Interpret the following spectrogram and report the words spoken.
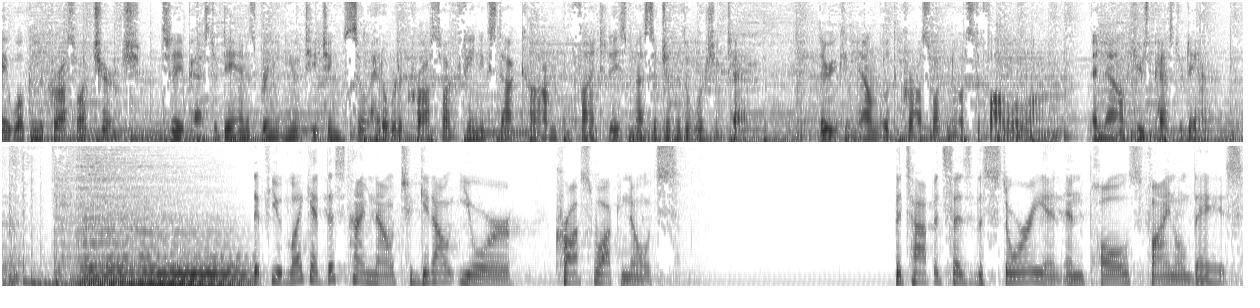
Hey, welcome to Crosswalk Church. Today, Pastor Dan is bringing you a teaching, so head over to crosswalkphoenix.com and find today's message under the Worship tab. There you can download the Crosswalk notes to follow along. And now, here's Pastor Dan. If you'd like at this time now to get out your Crosswalk notes, the top it says the story and, and Paul's final days.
